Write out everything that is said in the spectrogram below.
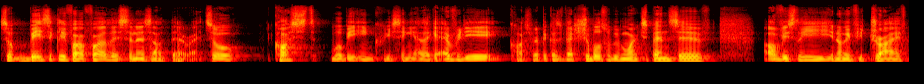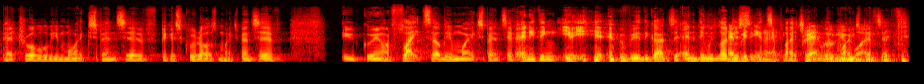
So basically, for, for our listeners out there, right? So cost will be increasing, like everyday cost, right? Because vegetables will be more expensive. Obviously, you know, if you drive, petrol will be more expensive because crude oil is more expensive. You going on flights, they'll be more expensive. Anything with regards to anything with logistics Everything, and right? supply chain Grab will be more, expensive.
